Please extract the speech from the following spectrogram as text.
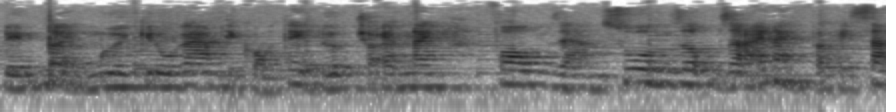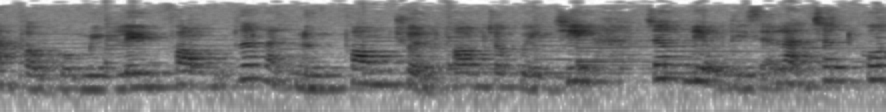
đến 70 kg thì có thể lựa cho em này. Form dáng suông rộng rãi này và cái sản phẩm của mình lên form cũng rất là đứng form, chuẩn form cho quý chị. Chất liệu thì sẽ là chất cốt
